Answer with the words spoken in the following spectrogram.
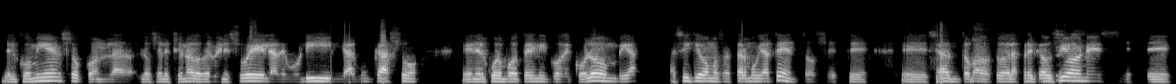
del comienzo con los seleccionados de Venezuela, de Bolivia, algún caso en el cuerpo técnico de Colombia, así que vamos a estar muy atentos. Este, se han tomado todas las precauciones, este,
